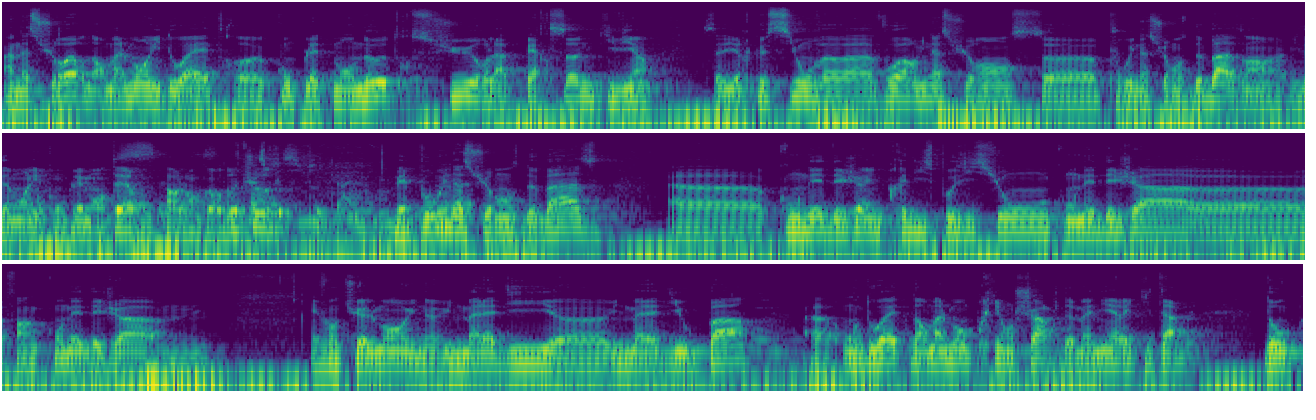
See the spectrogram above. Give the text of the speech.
un assureur, normalement, il doit être complètement neutre sur la personne qui vient. C'est-à-dire que si on va avoir une assurance, pour une assurance de base, hein, évidemment, les complémentaires, on parle encore d'autre chose. Mais pour une assurance de base, qu'on ait déjà une prédisposition, qu'on ait déjà, enfin, qu'on ait déjà hum, éventuellement une, maladie, euh, une maladie ou pas, euh, on doit être normalement pris en charge de manière équitable. Donc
